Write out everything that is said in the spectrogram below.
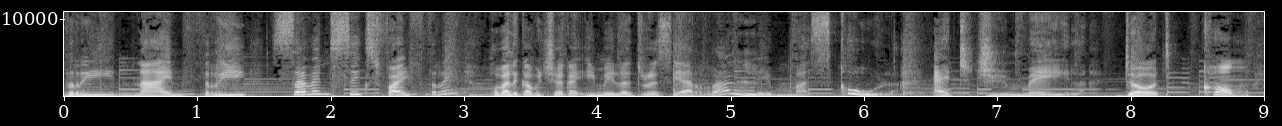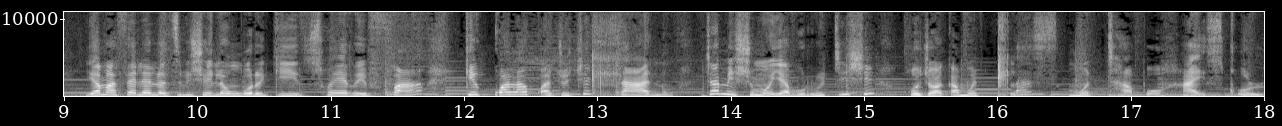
3937653 goba le ka botšhia email address ya ralemaschool at gmail com ya mafelelo tsebišo e leng gore ke tshwere fa ke kwalakwatso tše hlano tša mešomo ya borutiši go tšwa ka mo class mothapo high school.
